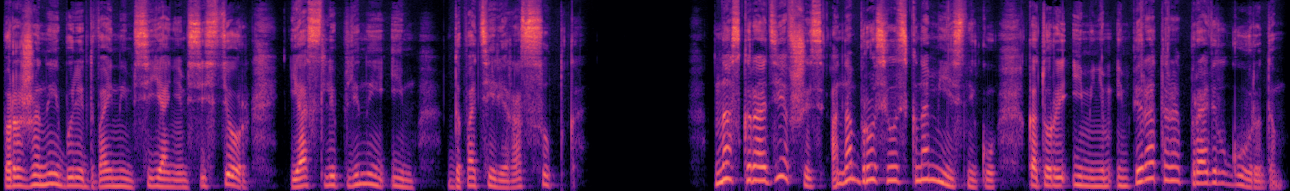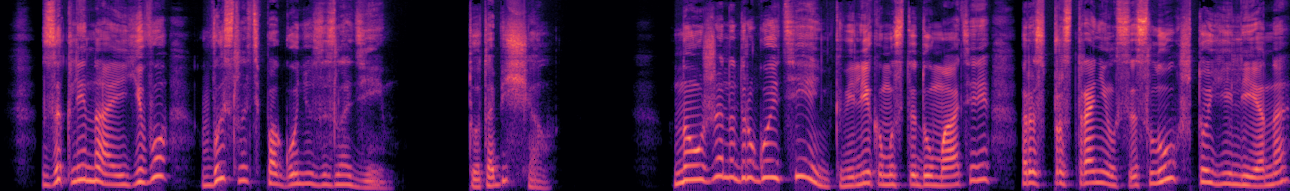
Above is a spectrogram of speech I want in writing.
поражены были двойным сиянием сестер и ослеплены им до потери рассудка. Наскоро одевшись, она бросилась к наместнику, который именем императора правил городом заклиная его выслать погоню за злодеем. Тот обещал. Но уже на другой день, к великому стыду матери, распространился слух, что Елена,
